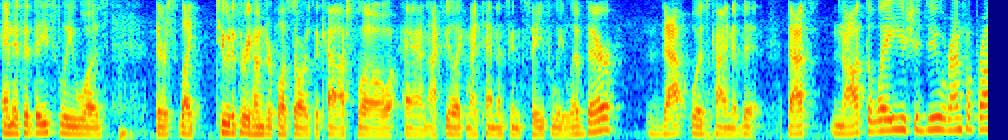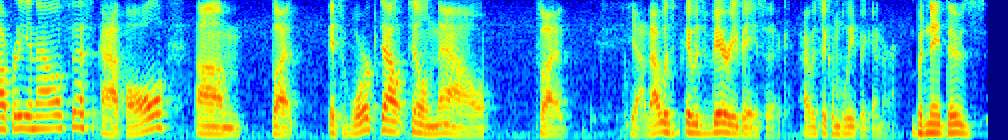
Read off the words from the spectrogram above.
And if it basically was, there's like two to three hundred plus dollars of cash flow, and I feel like my tenants can safely live there. That was kind of it. That's not the way you should do rental property analysis at all. Um, but it's worked out till now. But yeah, that was it was very basic. I was a complete beginner. But Nate, there's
